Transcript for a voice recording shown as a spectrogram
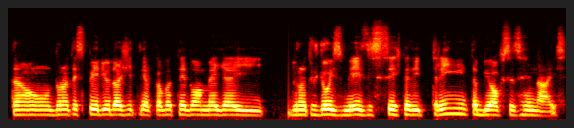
Então, durante esse período, a gente acaba tendo uma média aí, durante os dois meses, cerca de 30 biópsias renais.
